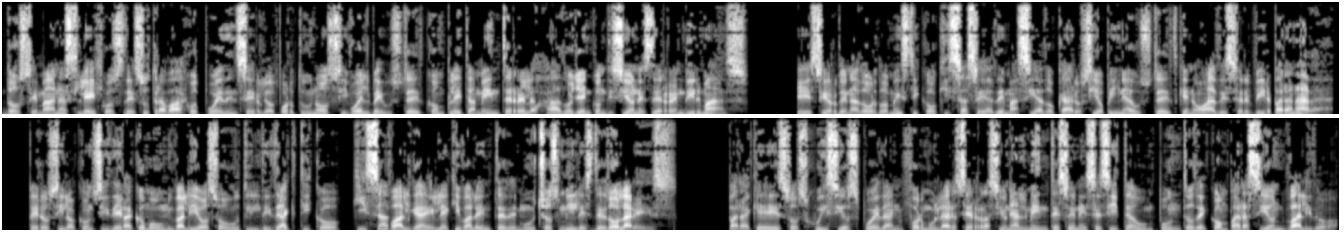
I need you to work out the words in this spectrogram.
Dos semanas lejos de su trabajo pueden serle oportunos si vuelve usted completamente relajado y en condiciones de rendir más. Ese ordenador doméstico quizás sea demasiado caro si opina usted que no ha de servir para nada pero si lo considera como un valioso útil didáctico, quizá valga el equivalente de muchos miles de dólares. Para que esos juicios puedan formularse racionalmente se necesita un punto de comparación válido.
